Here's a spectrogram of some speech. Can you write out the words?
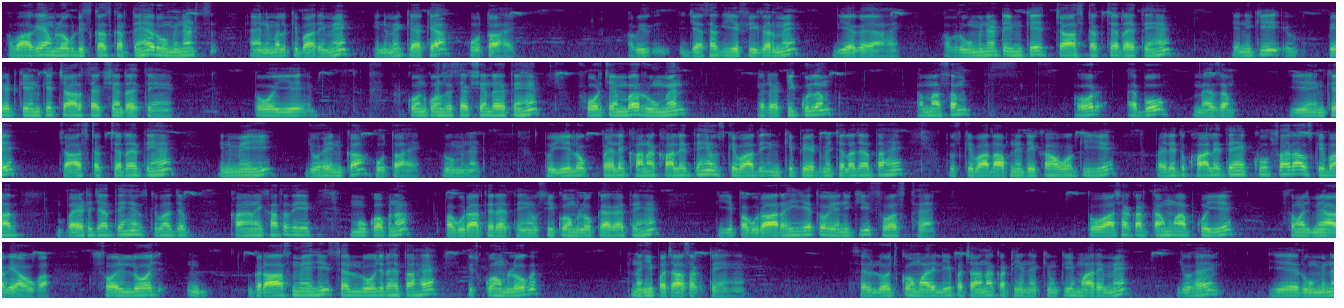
अब आगे हम लोग डिस्कस करते हैं रूमिनेंट्स एनिमल के बारे में। इनमें क्या क्या होता है? अभी जैसा कि ये फिगर में दिया गया है। अब रूमिनेंट इनके चार स्ट्रक्चर रहते हैं, यानी कि पेट के इनके चार सेक्शन रहते हैं। तो ये कौन कौन से सेक्शन रहते हैं? Four chamber rumen reticulum omasum और एबोमेजम ये इनके चार स्ट्रक्चर रहते हैं। इनमें ही जो है इनका होता है रूमिनेंट तो ये लोग पहले खाना खा लेते हैं, उसके बाद इनके पेट में चला जाता है। तो उसके बाद आपने देखा होगा कि ये पहले तो खा लेते हैं खूब सारा, उसके बाद बैठ जाते हैं, उसके बाद जब खाना नहीं खाता तो ये मुँह को अपना पगुराते रहते हैं। उसी को हम लोग क्या कहते हैं कि ये पगुरा रही है तो यानी कि स्वस्थ है। तो आशा करता हूँ आपको ये समझ में आ गया होगा। सोलोज ग्रास में ही सेलुलोज रहता है, इसको हम लोग नहीं पचा सकते हैं। सेलुलोज को हमारे लिए पचाना कठिन है, क्योंकि हमारे में जो है ये रूमिन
